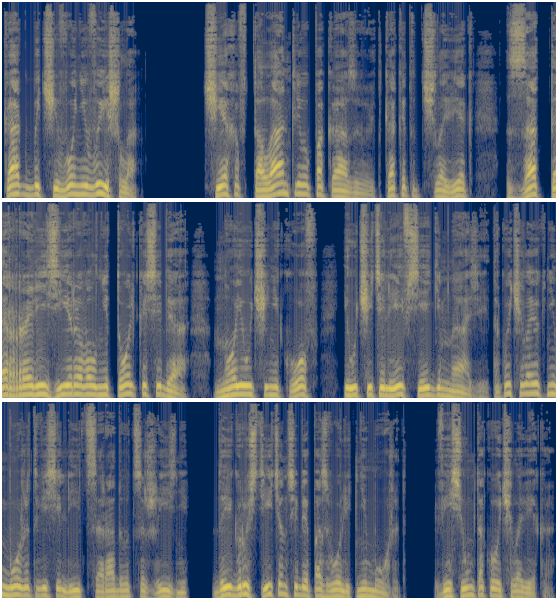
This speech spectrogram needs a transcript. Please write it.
«как бы чего ни вышло», Чехов талантливо показывает, как этот человек затерроризировал не только себя, но и учеников и учителей всей гимназии. Такой человек не может веселиться, радоваться жизни, да и грустить он себе позволить не может. Весь ум такого человека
